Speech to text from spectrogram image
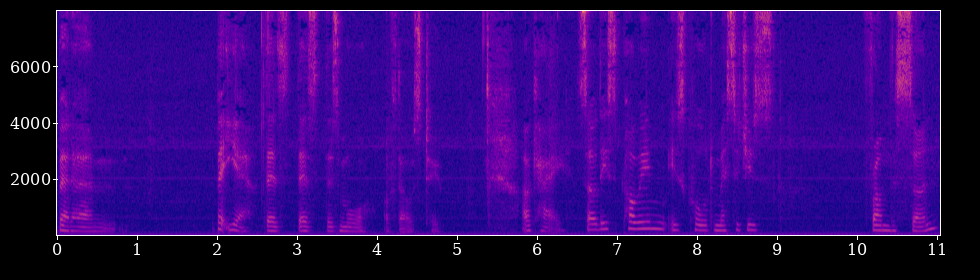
but um, but yeah, there's there's there's more of those too. Okay, so this poem is called Messages from the Sun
